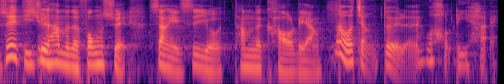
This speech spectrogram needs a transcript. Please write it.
所以的确他们的风水上也是有他们的考量。那我讲对了，我好厉害。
